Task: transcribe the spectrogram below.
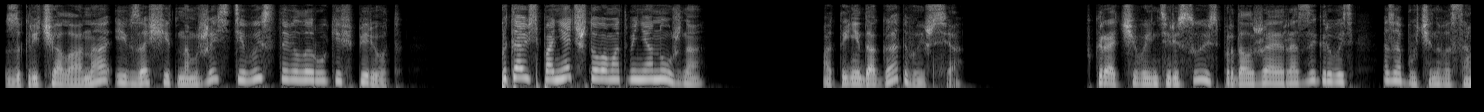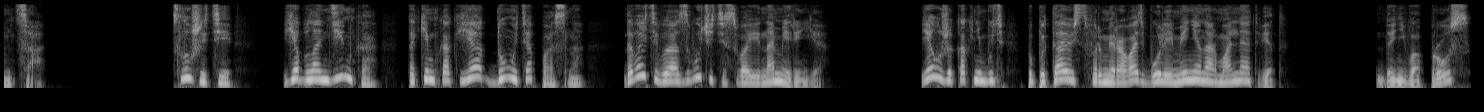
Закричала она и в защитном жесте выставила руки вперед. «Пытаюсь понять, что вам от меня нужно». «А ты не догадываешься?» Вкратчиво интересуюсь, продолжая разыгрывать озабоченного самца. «Слушайте, я блондинка, таким как я думать опасно. Давайте вы озвучите свои намерения» я уже как-нибудь попытаюсь сформировать более-менее нормальный ответ. Да не вопрос.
